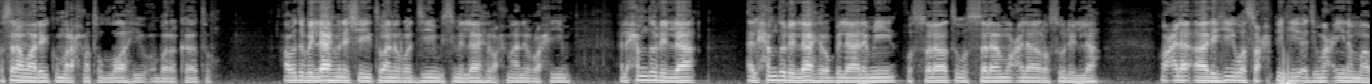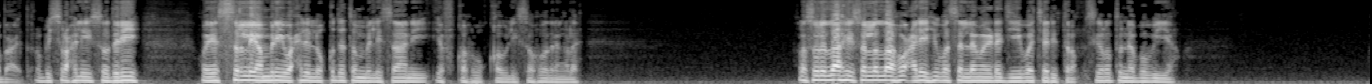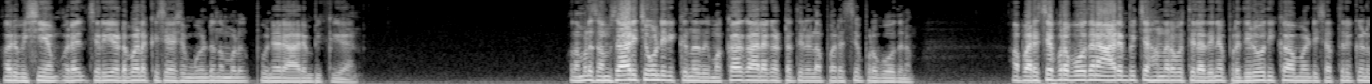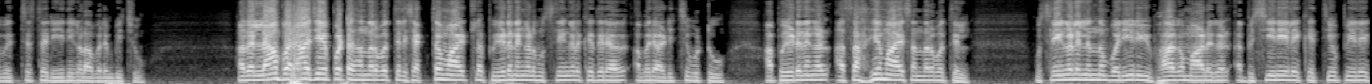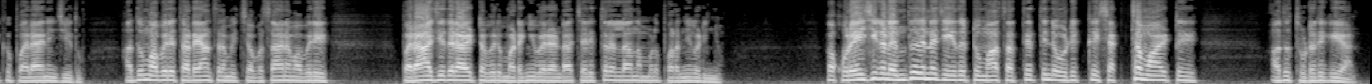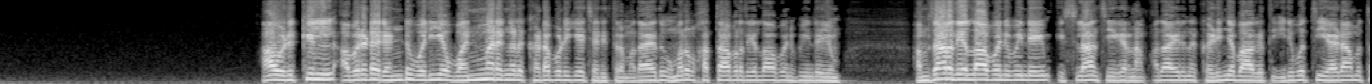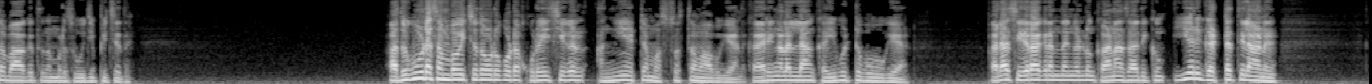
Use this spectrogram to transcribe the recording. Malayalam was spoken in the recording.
السلام عليكم ورحمة الله وبركاته أعوذ بالله من الشيطان الرجيم بسم الله الرحمن الرحيم الحمد لله الحمد لله رب العالمين والصلاة والسلام على رسول الله وعلى آله وصحبه أجمعين ما بعد رب اشرح لي صدري ويسر لي أمري واحلل عقدة من لساني يفقه قولي സഹോദരങ്ങളെ റസൂലുള്ളാഹി സ്വല്ലല്ലാഹു അലൈഹി വസല്ലമയുടെ ജീവചരിത്രം സീറത്തു നബവിയ ഒരു വിഷയം ഒരു ചെറിയ ഇടവേളയ്ക്ക് ശേഷം വീണ്ടും നമ്മൾ പുനരാരംഭിക്കുകയാണ്. നമ്മൾ സംസാരിച്ചുകൊണ്ടിരിക്കുന്നത് മക്ക കാലഘട്ടത്തിലുള്ള പരസ്യപ്രബോധനം. ആ പരസ്യ പ്രബോധനം ആരംഭിച്ച സന്ദർഭത്തിൽ അതിനെ പ്രതിരോധിക്കാൻ വേണ്ടി ശത്രുക്കൾ വ്യത്യസ്ത രീതികൾ അവലംബിച്ചു. അതെല്ലാം പരാജയപ്പെട്ട സന്ദർഭത്തിൽ ശക്തമായിട്ടുള്ള പീഡനങ്ങൾ മുസ്ലിങ്ങൾക്കെതിരെ അവർ അടിച്ചുവിട്ടു. ആ പീഡനങ്ങൾ അസഹ്യമായ സന്ദർഭത്തിൽ മുസ്ലിങ്ങളിൽ നിന്നും വലിയൊരു വിഭാഗം ആളുകൾ അബിസീനയിലേക്ക് എത്യോപ്യയിലേക്ക് പലായനം ചെയ്തു. അതും അവരെ തടയാൻ ശ്രമിച്ചു. അവസാനം അവർ പരാജിതരായിട്ട് അവർ മടങ്ങി വരേണ്ട ചരിത്രമെല്ലാം നമ്മൾ പറഞ്ഞു കഴിഞ്ഞു. അപ്പൊ കുറേശികൾ എന്ത് തന്നെ ചെയ്തിട്ടും ആ സത്യത്തിന്റെ ഒഴുക്ക് ശക്തമായിട്ട് അത് തുടരുകയാണ്. ആ ഒഴുക്കിൽ അവരുടെ രണ്ട് വലിയ വൻമരങ്ങൾ കടപൊടുകിയ ചരിത്രം അതായത് ഉമർ ഖത്താബ് റതി അള്ളാഹുനുബിന്റെയും ഹംസ റതി അള്ളാഹുനുബിന്റെയും ഇസ്ലാം സ്വീകരണം അതായിരുന്നു കഴിഞ്ഞ ഭാഗത്ത് ഇരുപത്തിയേഴാമത്തെ ഭാഗത്ത് നമ്മൾ സൂചിപ്പിച്ചത്. അതുകൂടെ സംഭവിച്ചതോടുകൂടെ കുറേശികൾ അങ്ങേയറ്റം അസ്വസ്ഥമാവുകയാണ്. കാര്യങ്ങളെല്ലാം കൈവിട്ടു പോവുകയാണ്. പല സീറ ഗ്രന്ഥങ്ങളിലും കാണാൻ സാധിക്കും ഈ ഒരു ഘട്ടത്തിലാണ്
